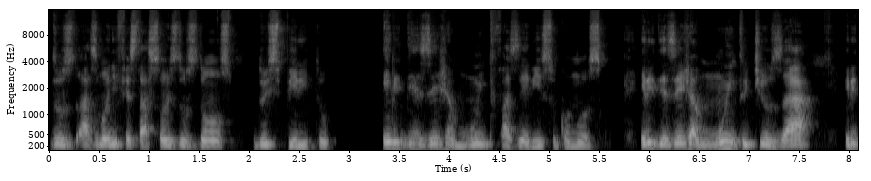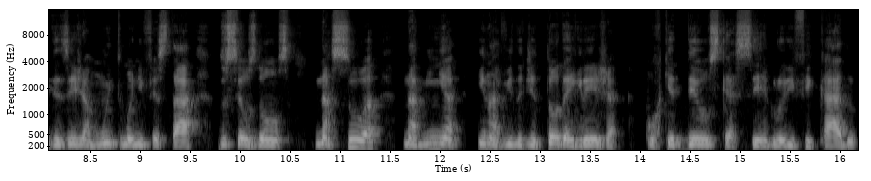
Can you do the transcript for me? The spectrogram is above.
dos, as manifestações dos dons do Espírito. Ele deseja muito fazer isso conosco. Ele deseja muito te usar. Ele deseja muito manifestar dos seus dons na sua, na minha e na vida de toda a igreja, porque Deus quer ser glorificado,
